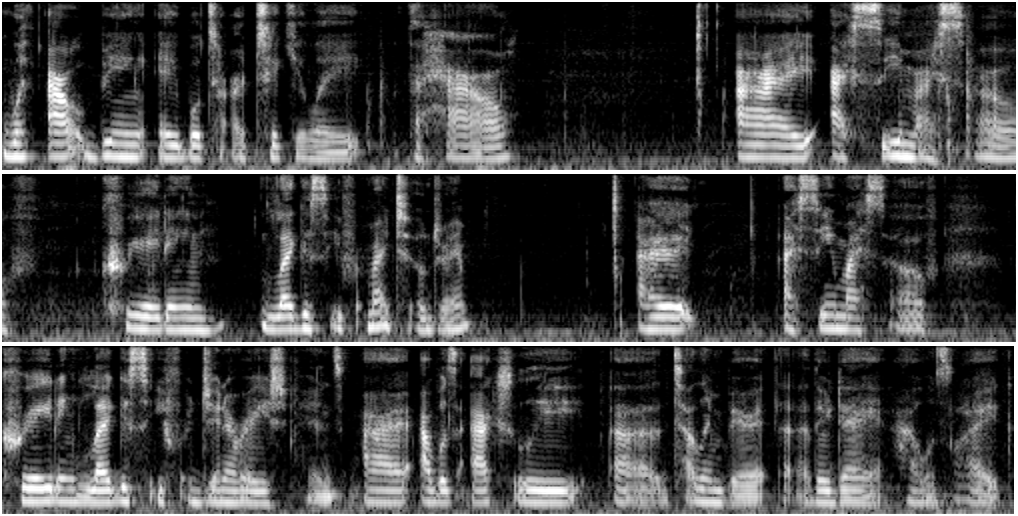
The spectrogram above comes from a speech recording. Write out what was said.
without being able to articulate the how, I I see myself creating legacy for my children. I I see myself creating legacy for generations. I, I was actually uh, telling Barrett the other day, I was like,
